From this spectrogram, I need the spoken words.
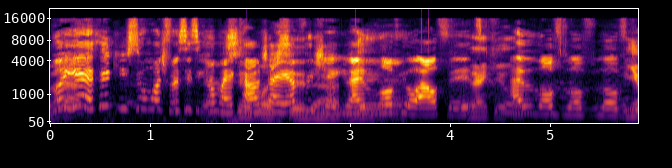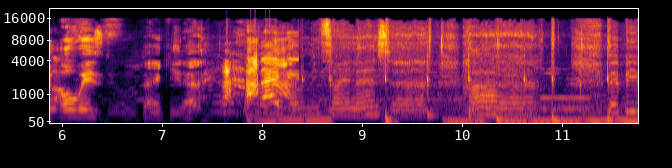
But yeah, thank you so much for sitting on my so couch. I Susan. appreciate you. I Yeah. love your outfit. Thank you. I love, love, love You your always do. Thank you. Bye, You no need silencer. Ah, baby,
